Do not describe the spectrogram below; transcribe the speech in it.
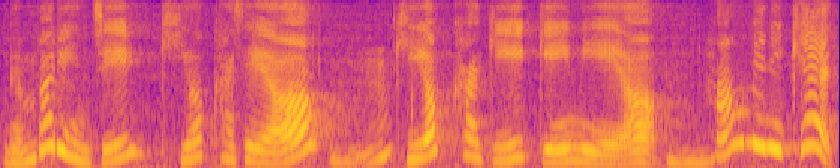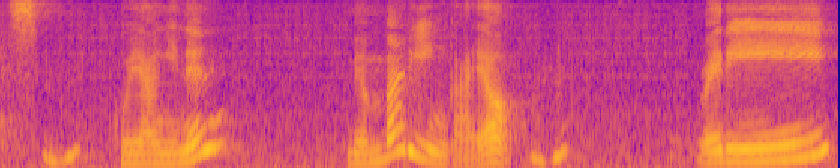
몇 마리인지 기억하세요. 기억하기 게임이에요. How many cats? 고양이는 몇 마리인가요? Ready?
